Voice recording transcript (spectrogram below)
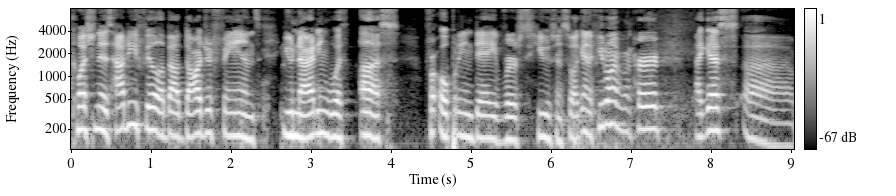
Question is, how do you feel about Dodger fans uniting with us for opening day versus Houston? So again, if you don't haven't heard, I guess uh,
